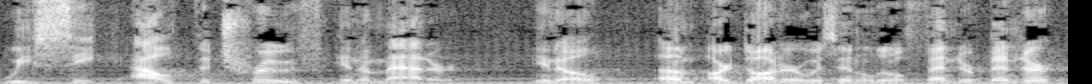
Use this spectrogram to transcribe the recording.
we seek out the truth in a matter. You know, um, our daughter was in a little fender bender,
